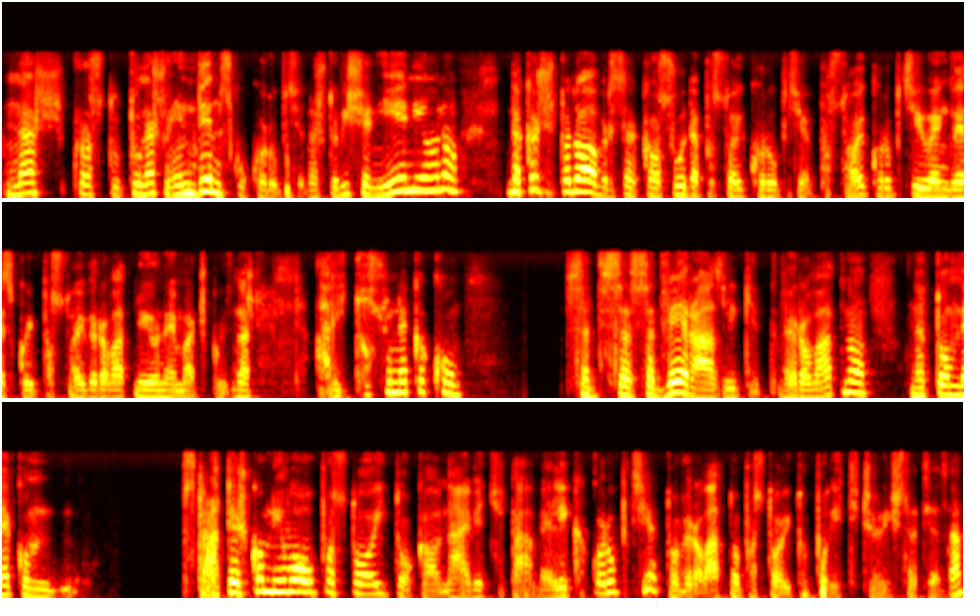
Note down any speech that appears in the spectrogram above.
naš, prosto, tu našu endemsku korupciju, da što više nije ni ono da kažeš pa dobro, sad kao svuda postoji korupcija, postoji korupcija u Engleskoj, postoji verovatno i u Nemačkoj, znaš, ali to su nekako sa, sa, sa dve razlike, verovatno na tom nekom strateškom nivou postoji to kao najveća ta velika korupcija, to verovatno postoji to političari, šta ti ja znam,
